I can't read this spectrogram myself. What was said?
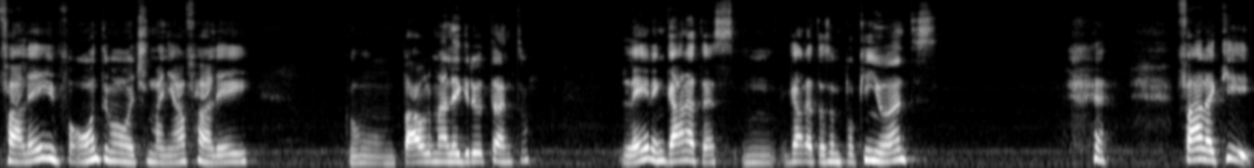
falei ontem ou hoje de manhã, falei com Paulo, me alegrou tanto. Ler em Gálatas, Gálatas um pouquinho antes, fala que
